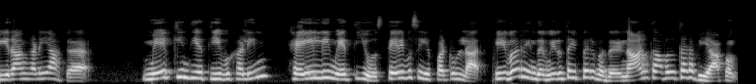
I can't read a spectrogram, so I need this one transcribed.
வீராங்கனையாக மேற்கிந்திய தீவுகளின் ஹெய்லி மெத்தியூஸ் தெரிவு செய்யப்பட்டுள்ளார். இவர் இந்த விருதை பெறுவது நான்காவது தடவையாகும்.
